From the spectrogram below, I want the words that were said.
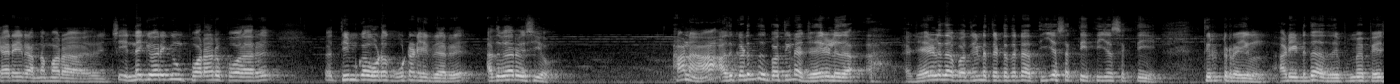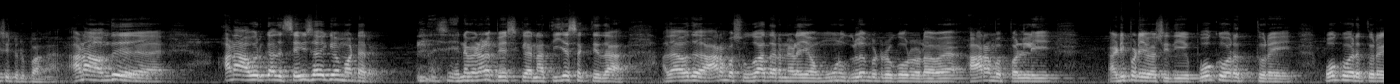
கேரியர் அந்த மாதிரி இருந்துச்சு. இன்றைக்கி வரைக்கும் போகிறாரு போகிறாரு திமுகவோட கூட்டணி இருக்கிறாரு. அது வேறு விஷயம். ஆனால் அதுக்கடுத்து பார்த்தீங்கன்னா ஜெயலலிதா. ஜெயலலிதா பார்த்திங்கன்னா திட்டத்தட்ட தீய சக்தி தீய சக்தி திருட்டு ரயில் அப்படின்ட்டு அது எப்பவுமே பேசிகிட்டு இருப்பாங்க. ஆனால் வந்து ஆனால் அவருக்கு அது செவிசாய்க்கவே மாட்டார். என்ன வேணாலும் பேசிக்க. நான் தீய சக்தி தான். அதாவது ஆரம்ப சுகாதார நிலையம் மூணு கிலோமீட்டருக்கு ஆரம்ப பள்ளி அடிப்படை வசதி போக்குவரத்து துறை போக்குவரத்து துறை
